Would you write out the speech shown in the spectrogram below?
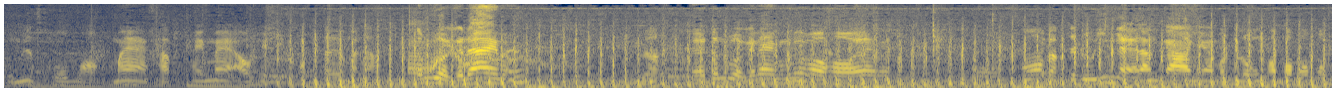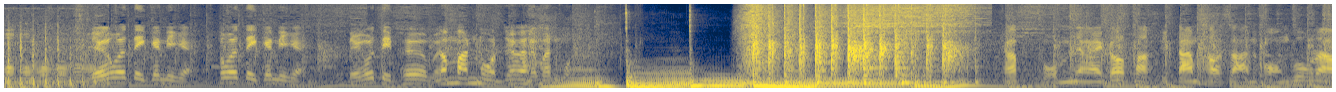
ผมจะโทรบอกแม่ครับ ให้แม่เอาเฮลิคอปเตอร์มารับตำรวจก็ได้มั้ยเหรอเออตำรวจก็ได้มั้งไม่ต้องอฮอได้มั้ยอ๋อแบบจะดูยิ่งใหญ่อลังการไงแบบลงพอพอพ ดี๋ยวก็มาติดกันอีกอะก็มาติดกันอีกอะเดี๋ยวก็มาติดเพิ่มอะน้ำมันหมดใช่ไหมน้ำมันหมด ครับ ผมยังไงก็ฝากติดตามข่าวสารของพวกเรา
